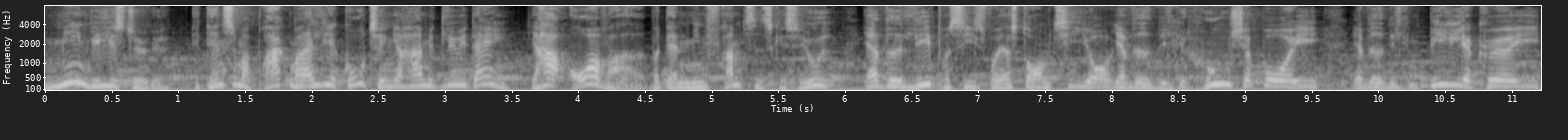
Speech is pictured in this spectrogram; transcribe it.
Min viljestykke, det er den, som har bragt mig alle de her gode ting, jeg har i mit liv i dag. Jeg har overvejet, hvordan min fremtid skal se ud. Jeg ved lige præcis, hvor jeg står om 10 år. Jeg ved, hvilket hus jeg bor i. Jeg ved, hvilken bil jeg kører i.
